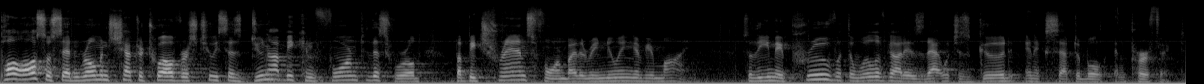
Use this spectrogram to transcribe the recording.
Paul also said in Romans chapter 12, verse 2, he says, Do not be conformed to this world, but be transformed by the renewing of your mind, so that you may prove what the will of God is, that which is good and acceptable and perfect.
